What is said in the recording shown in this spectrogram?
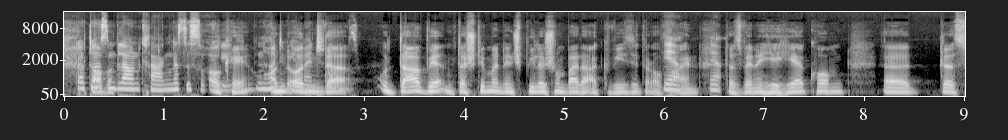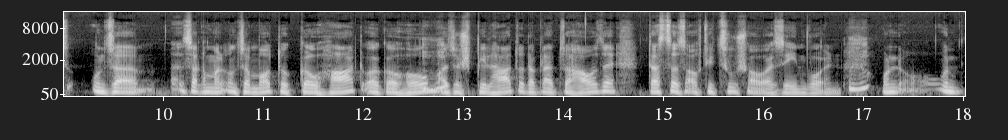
Doch, du Aber, hast einen blauen Kragen, das ist okay. Okay, und, und, da, und da, werden, da stimmen den Spieler schon bei der Akquise drauf ja. ein, ja. dass wenn er hierher kommt, äh, dass unser, sage mal, unser Motto Go hard or go home, mhm. also spiel hart oder bleib zu Hause, dass das auch die Zuschauer sehen wollen. Mhm. Und, und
